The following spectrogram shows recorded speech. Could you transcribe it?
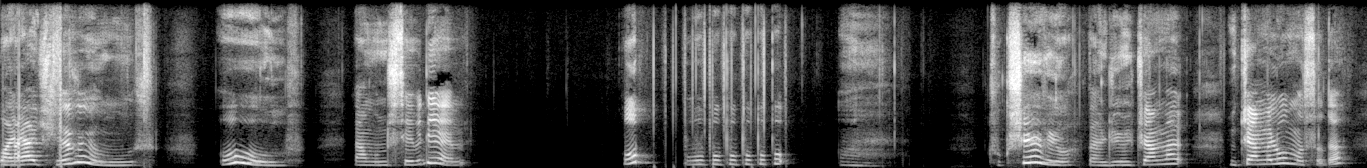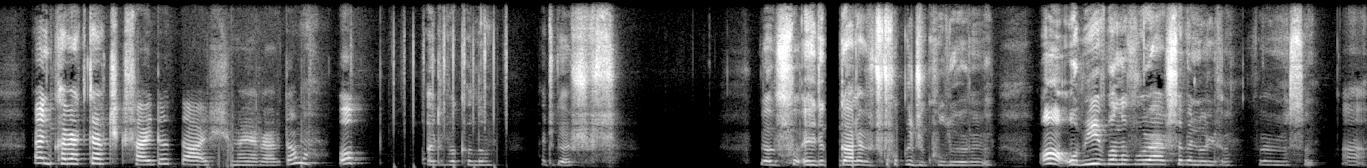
Bayağı işe yarıyormuş. Of. Ben bunu sevdim. Hop. Hop hop hop hop hop. Çok işe yarıyor. Bence mükemmel mükemmel olmasa da ben karakter çıksaydı daha işime yarardı ama hop. Hadi bakalım. Hadi görüşürüz. Ya şu Edgar'la çok gıcık oluyorum. Aa o bir bana vurarsa ben ölürüm. Vurmasın. Ha.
